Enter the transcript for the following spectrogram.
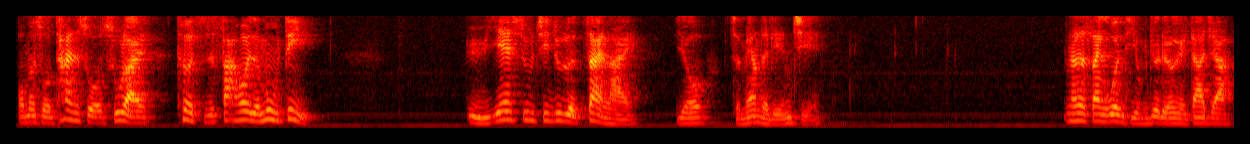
我们所探索出来特质发挥的目的，与耶稣基督的再来有怎么样的连结？那这三个问题，我们就留给大家。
